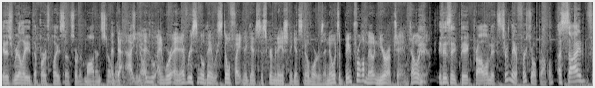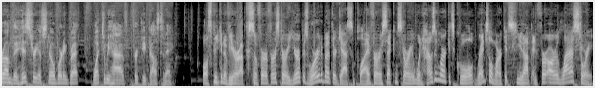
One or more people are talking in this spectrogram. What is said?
it is really the birthplace of sort of modern uh, snowboarding. That, I, you know. And we're and every single day we're still fighting against discrimination against snowboarders. I know it's a big problem out in Europe, Jay. I'm telling you, it is a big problem. It's certainly a first world problem. Aside from the history of snowboarding, Brett, what do we have for Peak Pals today? Well, speaking of Europe, so for our first story, Europe is worried about their gas supply. For our second story, when housing markets cool, rental markets heat up. And for our last story,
